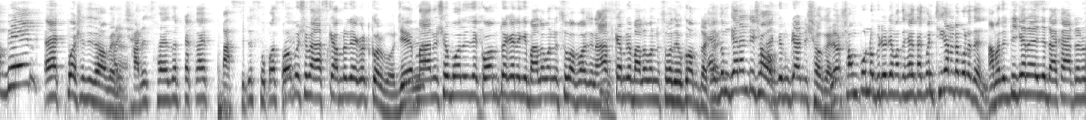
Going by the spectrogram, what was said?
অগ্রিম? এক পয়সা দিতে হবে না। সাড়ে ছয় হাজার টাকায় পাঁচ সিটের সোফা অবশ্যই আজকে আমরা রেকর্ড করব। যে মানুষও বলে যে কম টাকা নাকি ভালো মানের সোফা পাওয়া যায় না। আজকে আমরা ভালো মানের সোফা দেবো কম টাকা একদম গ্যারান্টি সহ। একদম গ্যারান্টি সহকারে। সম্পূর্ণ ভিডিওটি আমাদের সাথে থাকবেন। ঠিকানাটা বলে দেন। আমাদের ঠিকানা এই যে ঢাকা আটান্ন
